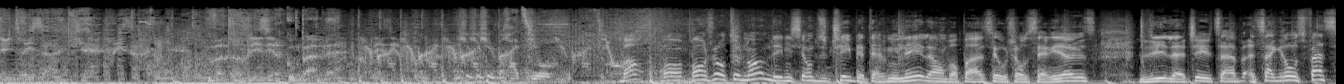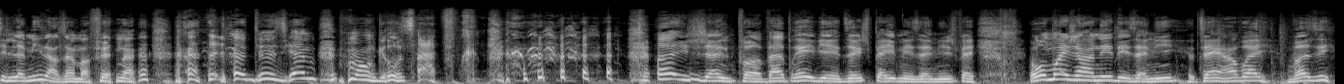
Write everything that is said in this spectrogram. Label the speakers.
Speaker 1: Du Trisac. Votre plaisir coupable.
Speaker 2: Cube Radio.
Speaker 3: Bon, bon, bonjour tout le monde. L'émission du Cheap est terminée. Là, on va passer aux choses sérieuses. Lui, le Cheap, sa, sa grosse face, il l'a mis dans un muffin. Hein? le deuxième, mon gros safre. ah, il gêne pas. Puis après, il vient dire, je paye mes amis, je paye. Au moins, j'en ai des amis. Tiens, envoie, vas-y.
